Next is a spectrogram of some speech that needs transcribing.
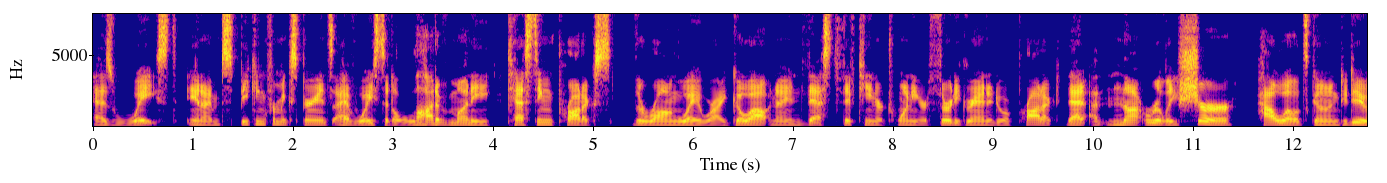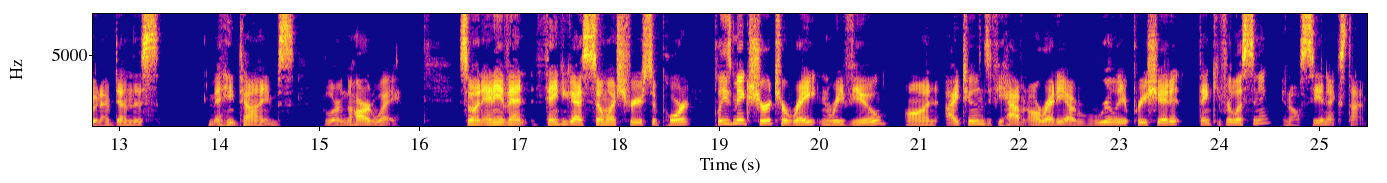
as waste. And I'm speaking from experience. I have wasted a lot of money testing products the wrong way, where I go out and I invest 15 or 20 or 30 grand into a product that I'm not really sure how well it's going to do. And I've done this many times, I've learned the hard way. So, in any event, thank you guys so much for your support. Please make sure to rate and review on iTunes if you haven't already. I would really appreciate it. Thank you for listening, and I'll see you next time.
